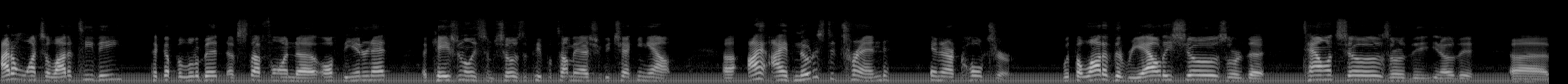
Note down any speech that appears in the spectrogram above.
I don't watch a lot of TV, pick up a little bit of stuff on uh, off the internet, occasionally some shows that people tell me I should be checking out. Uh, I, I've noticed a trend in our culture with a lot of the reality shows or the talent shows or the you know the uh, uh,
